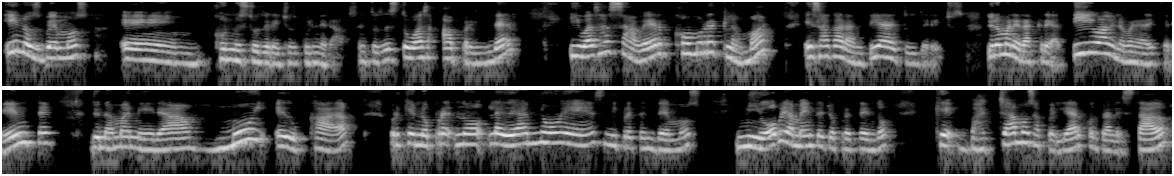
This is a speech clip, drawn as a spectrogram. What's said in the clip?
Y nos vemos eh, con nuestros derechos vulnerados. Entonces tú vas a aprender y vas a saber cómo reclamar esa garantía de tus derechos de una manera creativa, de una manera diferente, de una manera muy educada, porque no, no, la idea no es ni pretendemos, ni obviamente yo pretendo que vayamos a pelear contra el Estado,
